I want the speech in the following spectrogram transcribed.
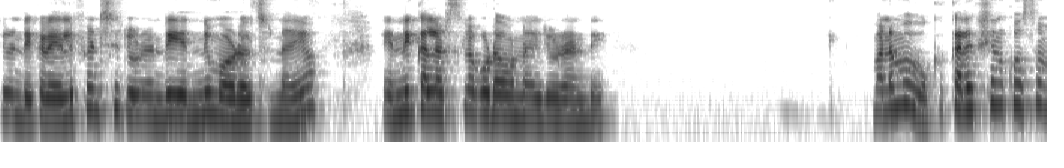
చూడండి ఇక్కడ ఎలిఫెంట్స్ చూడండి ఎన్ని మోడల్స్ ఉన్నాయో ఎన్ని కలర్స్లో కూడా ఉన్నాయి చూడండి. మనము ఒక కలెక్షన్ కోసం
